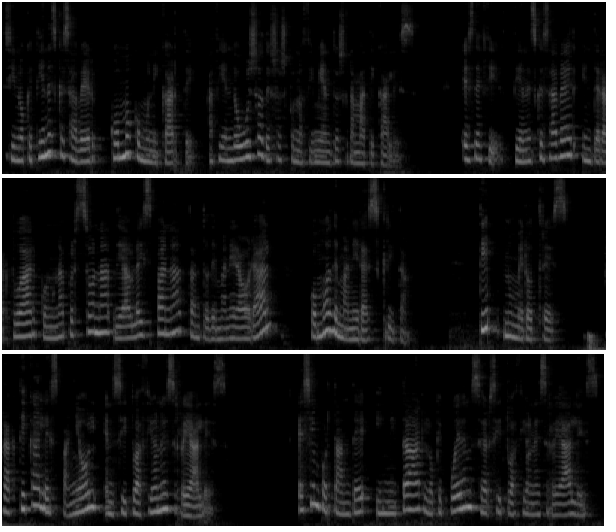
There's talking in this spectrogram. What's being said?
sino que tienes que saber cómo comunicarte haciendo uso de esos conocimientos gramaticales. Es decir, tienes que saber interactuar con una persona de habla hispana tanto de manera oral como de manera escrita. Tip número 3. Practica el español en situaciones reales. Es importante imitar lo que pueden ser situaciones reales,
